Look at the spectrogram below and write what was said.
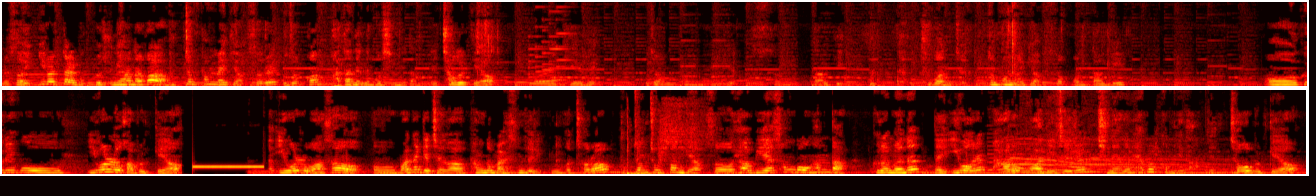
그래서 1월달 목표 중에 하나가 독점 판매 계약서를 무조건 받아내는 것입니다. 네, 적을게요. 월 계획, 독점 판매 계약서 따기. 두 번째, 독점 판매 계약서권 따기. 어, 그리고 2월로 가볼게요. 2월로 와서 어, 만약에 제가 방금 말씀드린 것처럼 독점 총판 계약서 협의에 성공한다. 그러면은 네, 2월에 바로 와디즈를 진행을 해볼 겁니다. 네, 적어볼게요.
